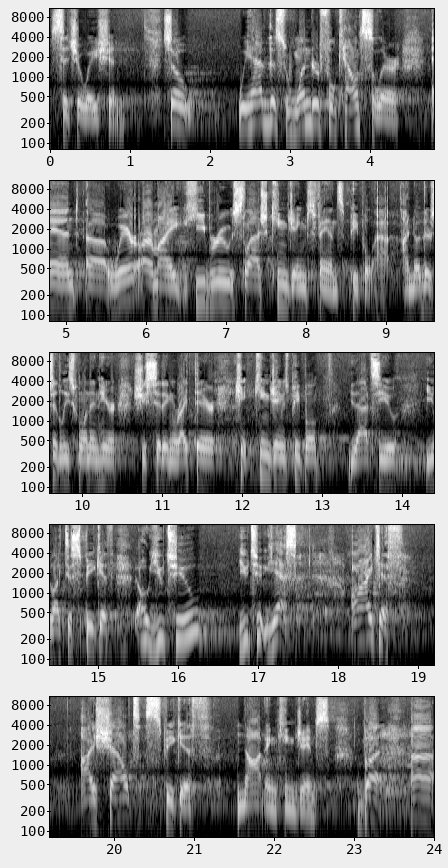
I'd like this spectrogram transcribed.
situation. So we have this wonderful counselor, and uh, where are my Hebrew slash King James fans people at? I know there's at least one in here. She's sitting right there. King, King James people, that's you. You like to speaketh. Oh, you too? You too? Yes. All righteth. I shalt speaketh not in King James. But uh,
